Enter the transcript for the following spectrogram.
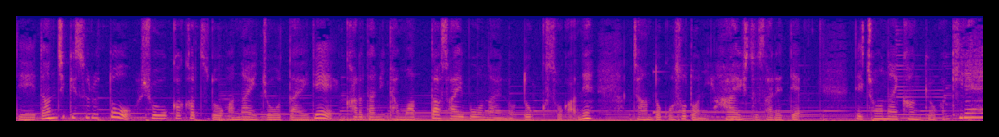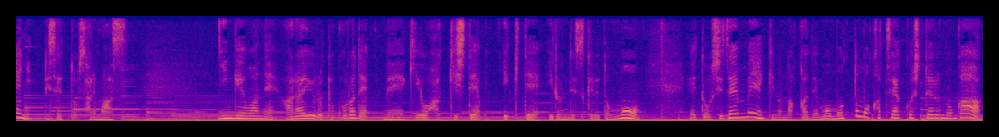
で断食すると消化活動がない状態で体に溜まった細胞内の毒素がねちゃんとこう外に排出されてで腸内環境がきれいにリセットされます。人間はねあらゆるところで免疫を発揮して生きているんですけれども、えっと、自然免疫の中でも最も活躍しているのが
